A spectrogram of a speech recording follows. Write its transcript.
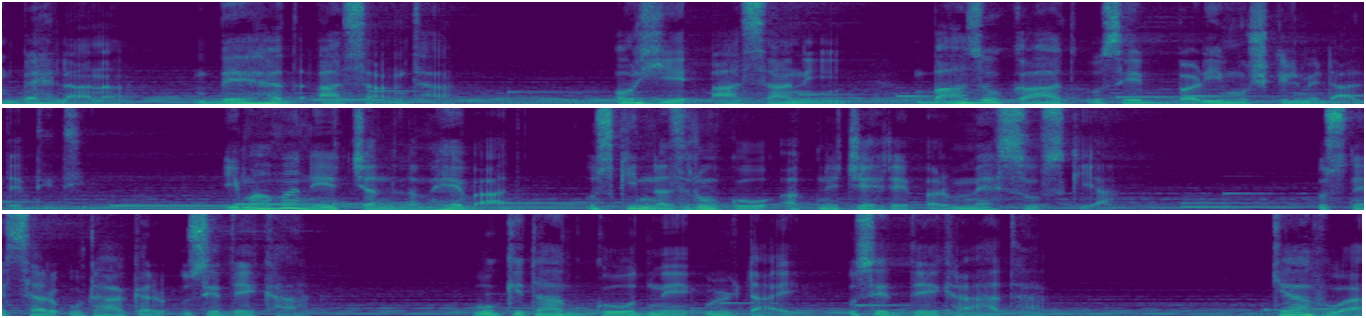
بہلانا بے حد آسان تھا۔ اور یہ آسانی بعض اوقات اسے بڑی مشکل میں ڈال دیتی تھی۔ امامہ نے چند لمحے بعد اس کی نظروں کو اپنے چہرے پر محسوس کیا۔ اس نے سر اٹھا کر اسے دیکھا۔ وہ کتاب گود میں الٹائے اسے دیکھ رہا تھا۔ کیا ہوا؟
